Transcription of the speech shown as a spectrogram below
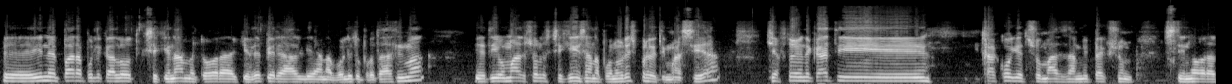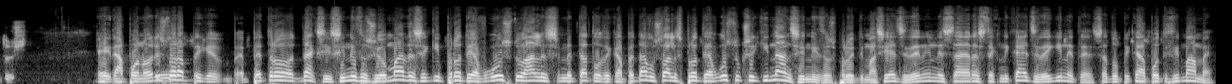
Ε, είναι πάρα πολύ καλό ότι ξεκινάμε τώρα και δεν πήρε άλλη αναβολή το πρωτάθλημα γιατί οι ομάδες όλες ξεκίνησαν από νωρίς προετοιμασία και αυτό είναι κάτι κακό για τις ομάδες να μην παίξουν στην ώρα τους ε, από νωρίς τώρα, ε, Πέτρο, εντάξει, συνήθως οι ομάδες εκεί 1η Αυγούστου, άλλες μετά το 15 Αυγούστου, άλλες 1η Αυγούστου ξεκινάνε συνήθως προετοιμασία. Έτσι δεν είναι, στα αεραστεχνικά έτσι δεν γίνεται, στα τοπικά από ό,τι θυμάμαι.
